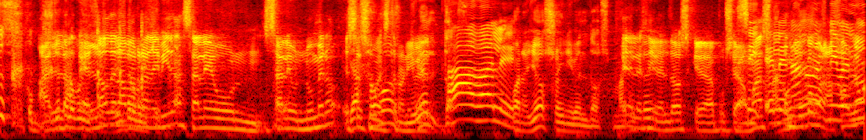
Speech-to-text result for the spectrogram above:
es- Al, lo voy al lado de la lo barra de vida sale un, sale un número. Ese es nuestro nivel. 2. Ah, vale. Bueno, yo soy nivel 2. Él es nivel 2 que ha puseado sí, más. el Ha enano es la nivel jaula.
